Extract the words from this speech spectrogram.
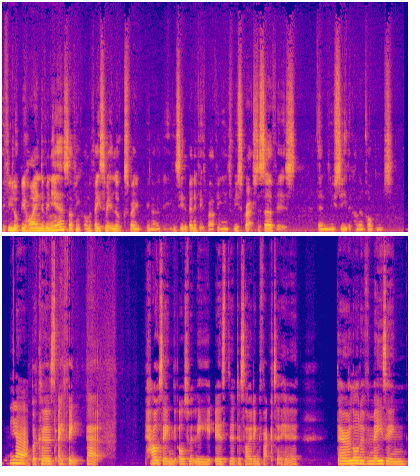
If you look behind the veneers, I think on the face of it, it looks very, you know, you can see the benefits, but I think if you scratch the surface, then you see the kind of problems. Yeah, because I think that housing ultimately is the deciding factor here. There are a lot of amazing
